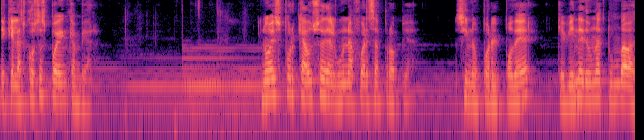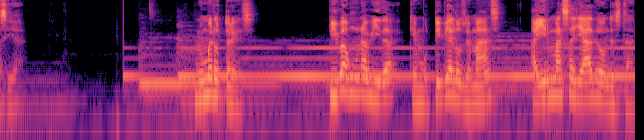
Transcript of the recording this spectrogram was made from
de que las cosas pueden cambiar. No es por causa de alguna fuerza propia, sino por el poder que viene de una tumba vacía. Número 3. Viva una vida que motive a los demás a ir más allá de donde están.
